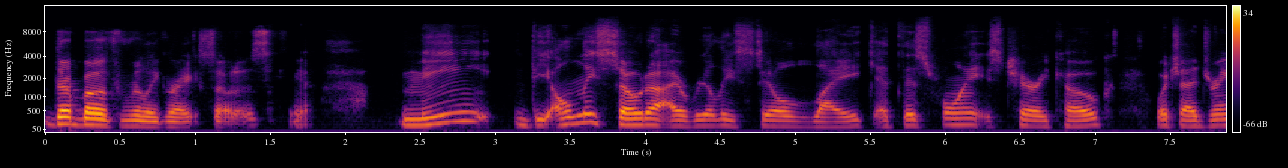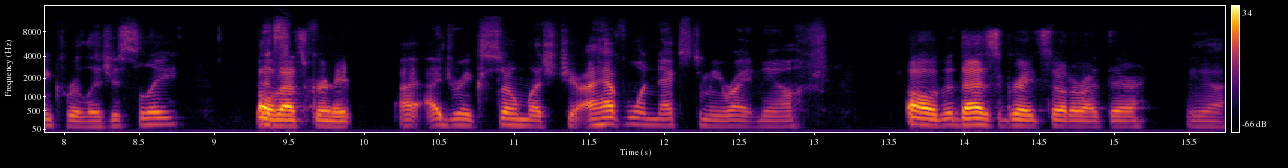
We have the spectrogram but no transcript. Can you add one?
they're both really great sodas. Yeah, me, the only soda I really still like at this point is cherry Coke, which I drink religiously. Oh, that's great. I, I drink so much cherry. I have one next to me right now. Oh, that's a great soda right there. Yeah.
